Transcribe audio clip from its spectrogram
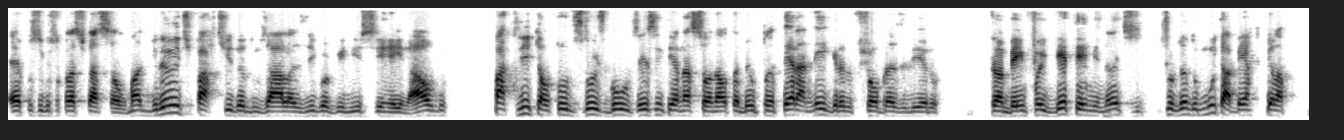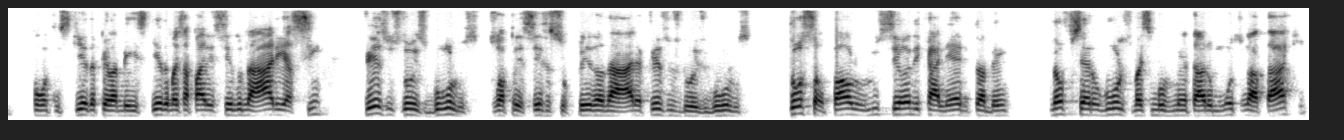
é, conseguiu sua classificação. Uma grande partida dos alas Igor Vinícius e Reinaldo. Patrick, ao todos dois gols, esse internacional também, o Pantera Negra do futebol brasileiro, também foi determinante, jogando muito aberto pela ponta esquerda, pela meia esquerda, mas aparecendo na área e assim fez os dois golos, sua presença surpresa na área, fez os dois golos do São Paulo. Luciano e Calheri também não fizeram golos, mas se movimentaram muito no ataque.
